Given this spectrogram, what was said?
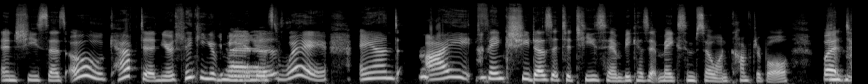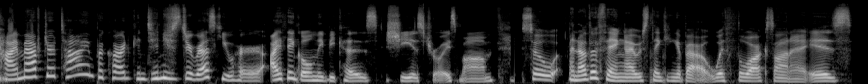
And she says, Oh, Captain, you're thinking of yes. me in this way. And I think she does it to tease him because it makes him so uncomfortable. But mm-hmm. time after time, Picard continues to rescue her. I think only because she is Troi's mom. So, another thing I was thinking about with Lwaxana is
